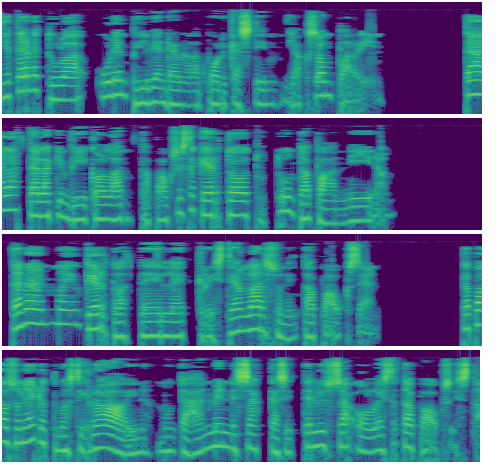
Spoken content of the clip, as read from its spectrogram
Ja tervetuloa Uuden pilvien reunalla podcastin jakson pariin. Täällä tälläkin viikolla tapauksista kertoo tuttuun tapaan Niina. Tänään mä aion kertoa teille Christian Larssonin tapauksen. Tapaus on ehdottomasti raain mun tähän mennessä käsittelyssä olleista tapauksista,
